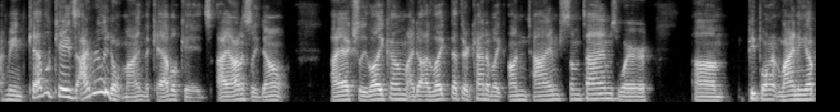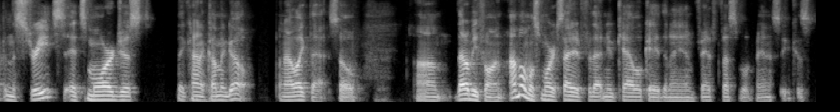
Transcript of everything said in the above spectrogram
I mean, cavalcades. I really don't mind the cavalcades. I honestly don't. I actually like them. I, I like that they're kind of like untimed sometimes, where um, people aren't lining up in the streets. It's more just they kind of come and go, and I like that. So um, that'll be fun. I'm almost more excited for that new cavalcade than I am Festival of Fantasy because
